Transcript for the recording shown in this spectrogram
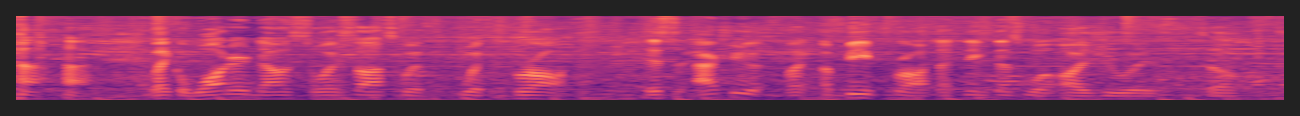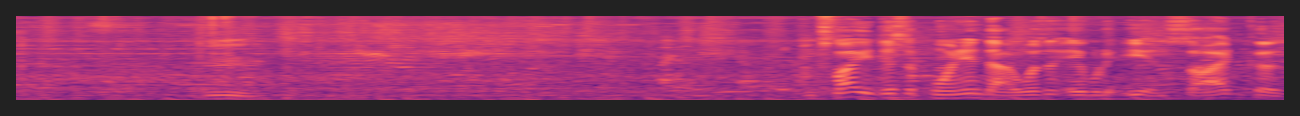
like a watered down soy sauce with, with broth. It's actually like a beef broth. I think that's what au jus is. So, mm. I'm slightly disappointed that I wasn't able to eat inside because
